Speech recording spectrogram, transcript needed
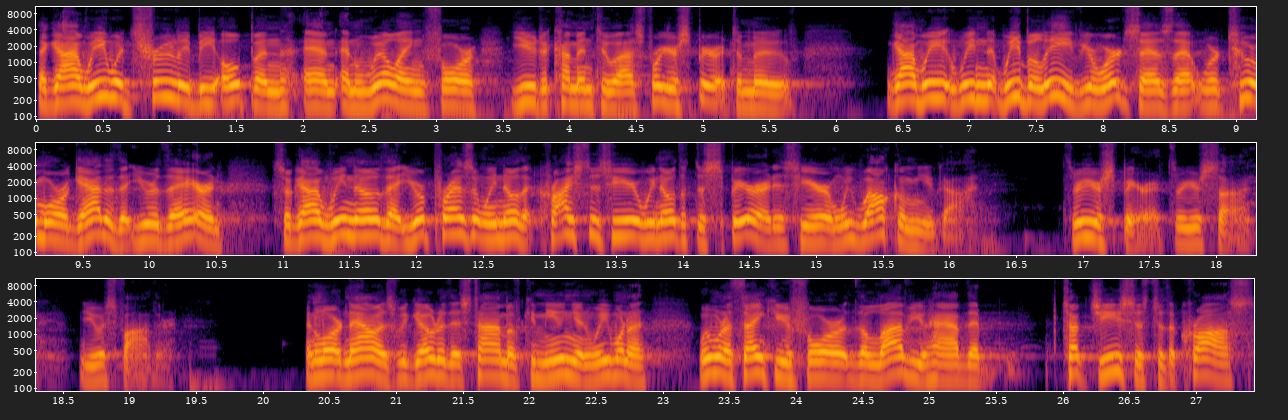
that God, we would truly be open and, and willing for you to come into us, for your Spirit to move. God, we, we, we believe your word says that we're two or more gathered, that you're there. And so, God, we know that you're present. We know that Christ is here. We know that the Spirit is here. And we welcome you, God, through your Spirit, through your Son, you as Father. And Lord, now as we go to this time of communion, we want to we want to thank you for the love you have that took Jesus to the cross,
